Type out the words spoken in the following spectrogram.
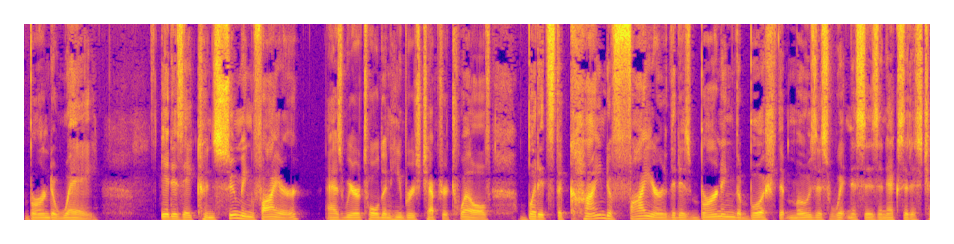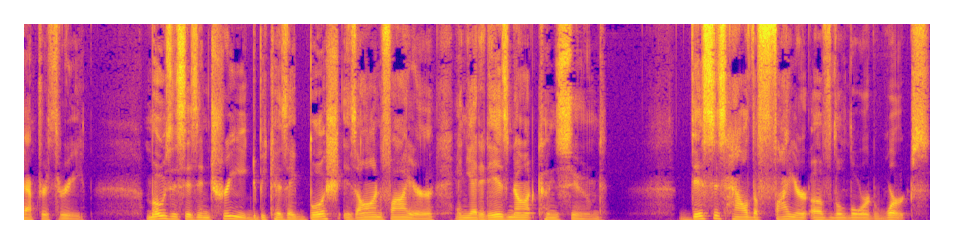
burned away. It is a consuming fire, as we are told in Hebrews chapter 12, but it's the kind of fire that is burning the bush that Moses witnesses in Exodus chapter 3. Moses is intrigued because a bush is on fire and yet it is not consumed. This is how the fire of the Lord works.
